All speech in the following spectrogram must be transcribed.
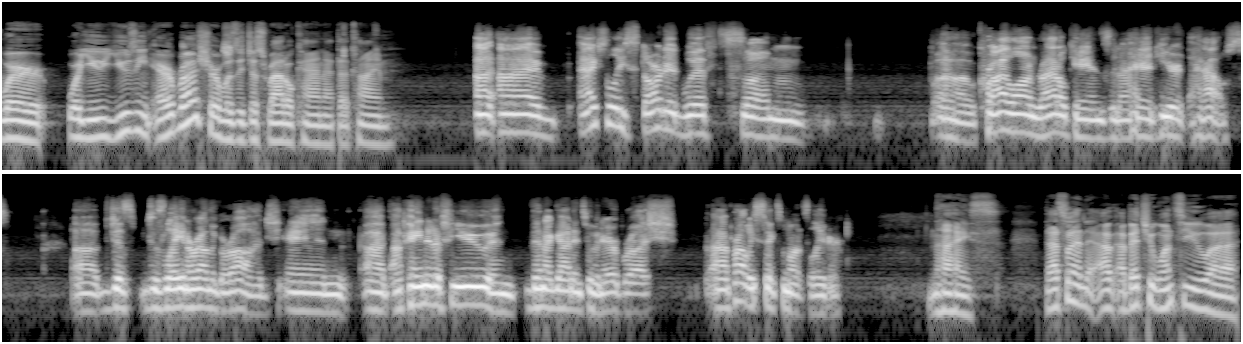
were were you using airbrush or was it just rattle can at that time? I, I actually started with some uh, Krylon rattle cans that I had here at the house uh, just just laying around the garage. And I, I, painted a few, and then I got into an airbrush uh, probably six months later. Nice. That's when I, I bet you once you uh,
